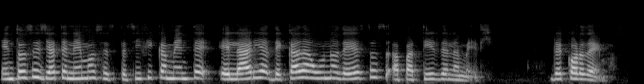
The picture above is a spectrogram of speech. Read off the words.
Entonces ya tenemos específicamente el área de cada uno de estos a partir de la media. Recordemos,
